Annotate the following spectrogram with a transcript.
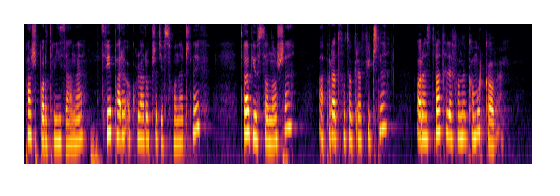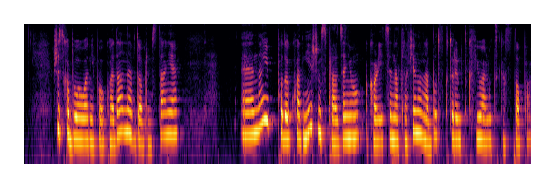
paszport lizane, dwie pary okularów przeciwsłonecznych, dwa biustonosze – aparat fotograficzny oraz dwa telefony komórkowe. Wszystko było ładnie poukładane, w dobrym stanie. E, no i po dokładniejszym sprawdzeniu okolicy natrafiono na but, w którym tkwiła ludzka stopa.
